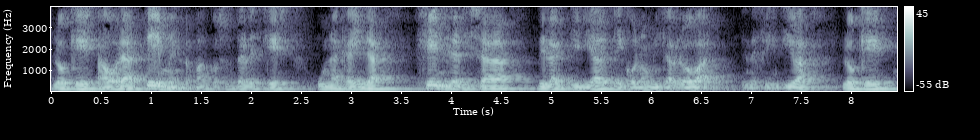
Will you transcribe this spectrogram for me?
lo que ahora temen los bancos centrales, que es una caída generalizada de la actividad económica global. En definitiva, lo que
